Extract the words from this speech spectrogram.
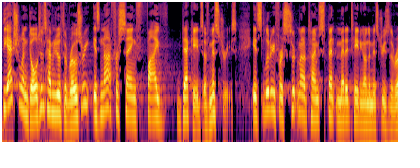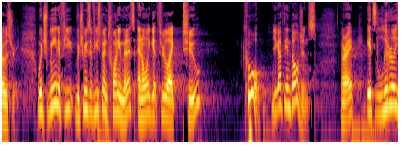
The actual indulgence having to do with the rosary is not for saying five decades of mysteries. It's literally for a certain amount of time spent meditating on the mysteries of the rosary. Which mean if you which means if you spend 20 minutes and only get through like 2, cool. You got the indulgence. All right? It's literally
